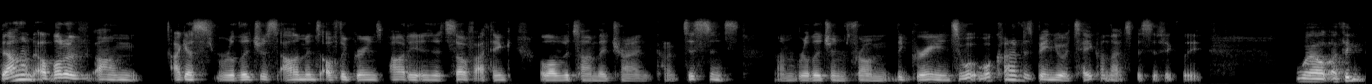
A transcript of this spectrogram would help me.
there aren't a lot of um, I guess, religious elements of the Greens Party in itself. I think a lot of the time they try and kind of distance um, religion from the Greens. What, what kind of has been your take on that specifically? Well, I think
